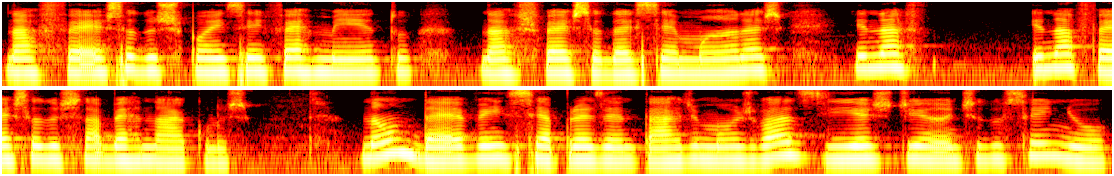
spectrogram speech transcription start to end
na festa dos pães sem fermento, na festa das semanas e na, e na festa dos tabernáculos. Não devem se apresentar de mãos vazias diante do Senhor,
